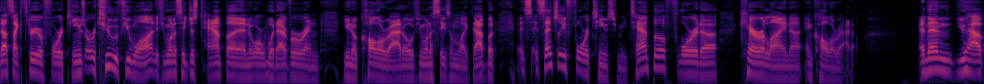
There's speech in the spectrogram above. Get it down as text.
that's like three or four teams or two if you want if you want to say just tampa and or whatever and you know colorado if you want to say something like that but it's essentially four teams for me tampa florida carolina and colorado. And then you have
